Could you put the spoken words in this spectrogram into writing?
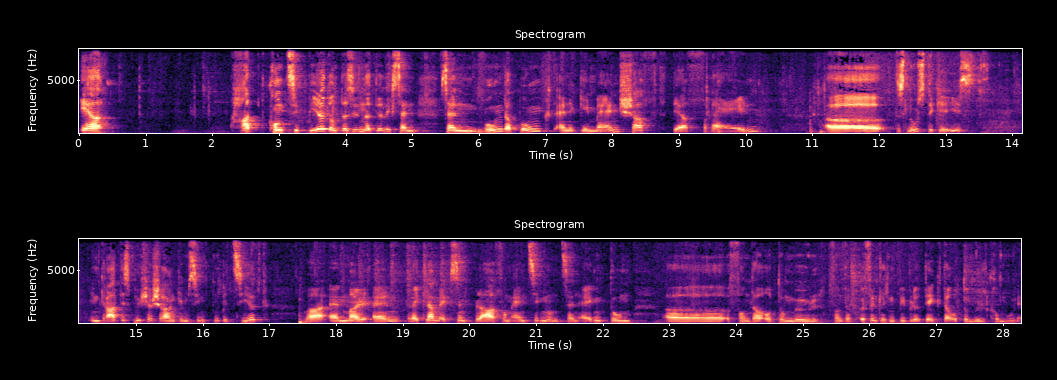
er hat konzipiert, und das ist natürlich sein, sein Wunderpunkt, eine Gemeinschaft der Freien. Äh, das Lustige ist, im Gratis-Bücherschrank im 7. Bezirk war einmal ein Reklamexemplar vom einzigen und sein Eigentum äh, von der Otto Mühl, von der öffentlichen Bibliothek der Otto Mühl Kommune.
